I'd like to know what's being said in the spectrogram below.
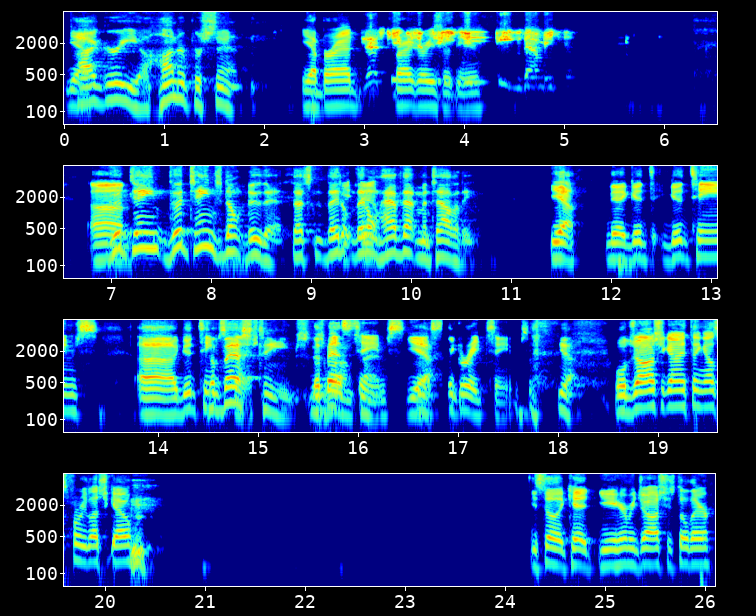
Yeah, I agree a hundred percent. Yeah, Brad. Brad agrees with you. Um, good team, good teams don't do that. That's they don't they yeah. don't have that mentality. Yeah, yeah, good good teams. Uh, good teams. The best teams. The best teams. Saying. Yes, yeah. the great teams. Yeah. well, Josh, you got anything else before we let you go? you still a kid? You hear me, Josh? You still there?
